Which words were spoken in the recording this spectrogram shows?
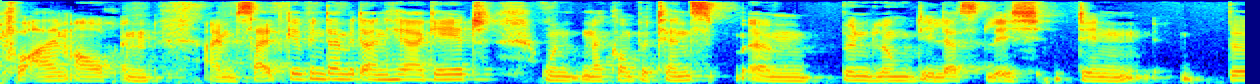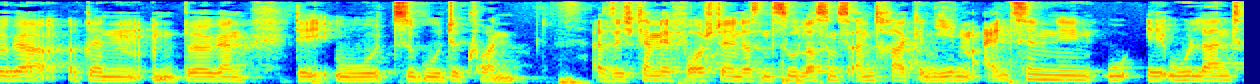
vor allem auch in einem Zeitgewinn damit einhergeht und einer Kompetenzbündelung, ähm, die letztlich den Bürgerinnen und Bürgern der EU zugutekommt. Also ich kann mir vorstellen, dass ein Zulassungsantrag in jedem einzelnen EU-Land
